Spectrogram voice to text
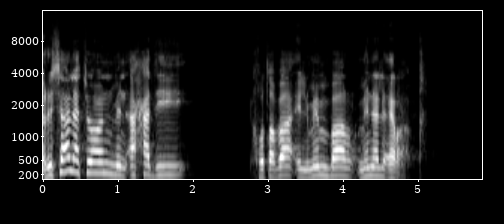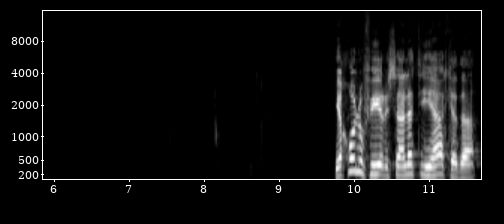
رسالة من أحد خطباء المنبر من العراق. يقول في رسالته هكذا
